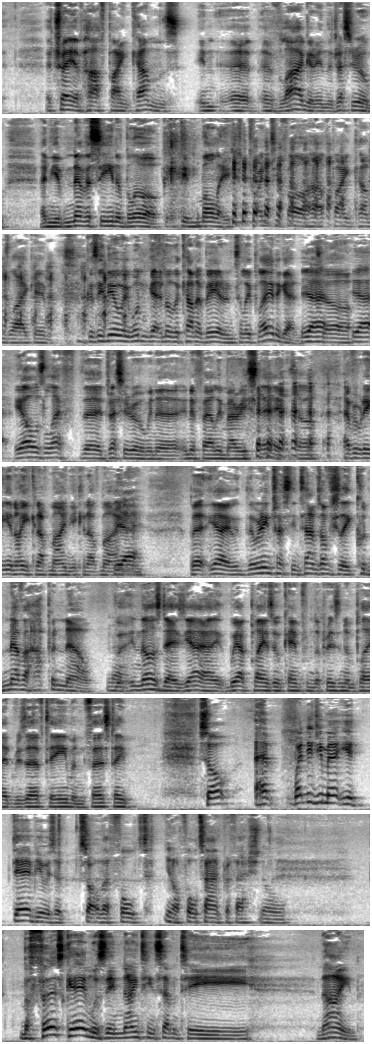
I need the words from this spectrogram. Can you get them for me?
a tray of half pint cans in uh, of lager in the dressing room, and you've never seen a bloke demolish 24 half pint cans like him because he knew he wouldn't get another can of beer until he played again. Yeah, so yeah. He always left the dressing room in a in a fairly merry state. so everybody, you know, you can have mine, you can have mine. Yeah. And- but yeah, there were interesting times. Obviously, it could never happen now. No. But in those days, yeah, we had players who came from the prison and played reserve team and first team. So, um, when did you make your debut as a sort of a full, you know, full time professional? My first game was in 1979,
